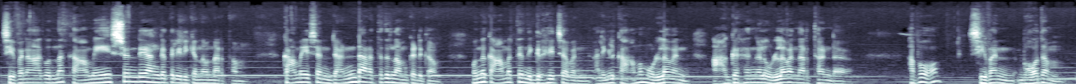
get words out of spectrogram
ശിവനാകുന്ന കാമേശ്വരന്റെ അംഗത്തിലിരിക്കുന്നവൾ എന്നർത്ഥം. കാമേശൻ രണ്ടർത്ഥത്തിൽ നമുക്ക് എടുക്കാം. ഒന്ന് കാമത്തെ നിഗ്രഹിച്ചവൻ അല്ലെങ്കിൽ കാമമുള്ളവൻ ആഗ്രഹങ്ങൾ ഉള്ളവൻ എന്നർത്ഥമുണ്ട്. അപ്പോൾ ശിവൻ ബോധം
